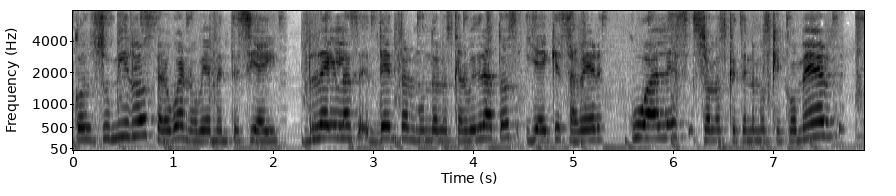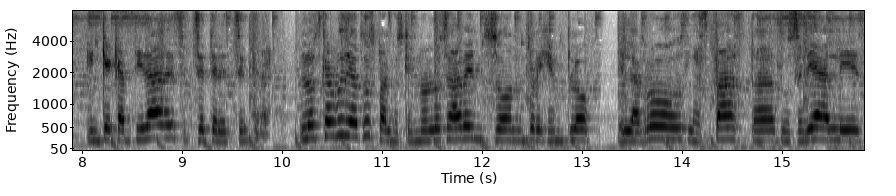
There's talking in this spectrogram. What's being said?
consumirlos, pero bueno, obviamente sí hay reglas dentro del mundo de los carbohidratos y hay que saber cuáles son los que tenemos que comer, en qué cantidades, etcétera, etcétera. Los carbohidratos, para los que no lo saben, son, por ejemplo, el arroz, las pastas, los cereales,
